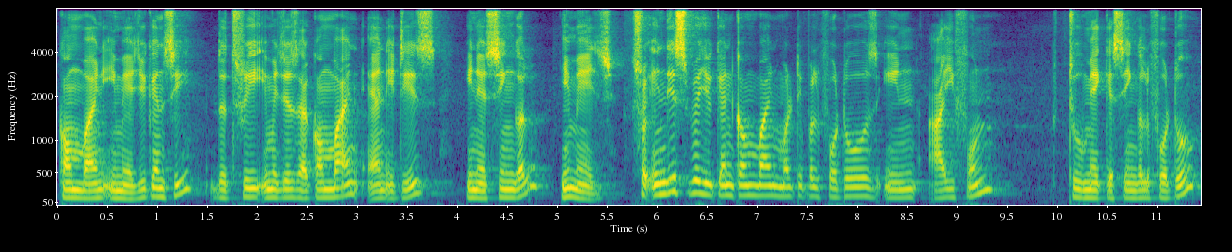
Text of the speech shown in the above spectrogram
combined image. You can see the three images are combined and it is in a single image. So in this way you can combine multiple photos in iphone to make a single photo.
